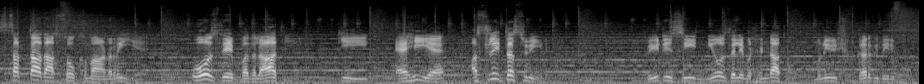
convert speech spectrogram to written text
ਸੱਤਾ ਦਾ ਸੁੱਖ ਮਾਣ ਰਹੀ ਹੈ, ਉਸ ਦੇ ਬਦਲਾਅ ਦੀ ਕੀ ਇਹੀ ਹੈ ਅਸਲੀ ਤਸਵੀਰ? ਬੀਟੀਸੀ ਨਿਊਜ਼ ਦੇ ਲਈ ਬਠਿੰਡਾ ਤੋਂ ਮਨੀਸ਼ ਗਰਗ ਦੀ ਰਿਪੋਰਟ।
